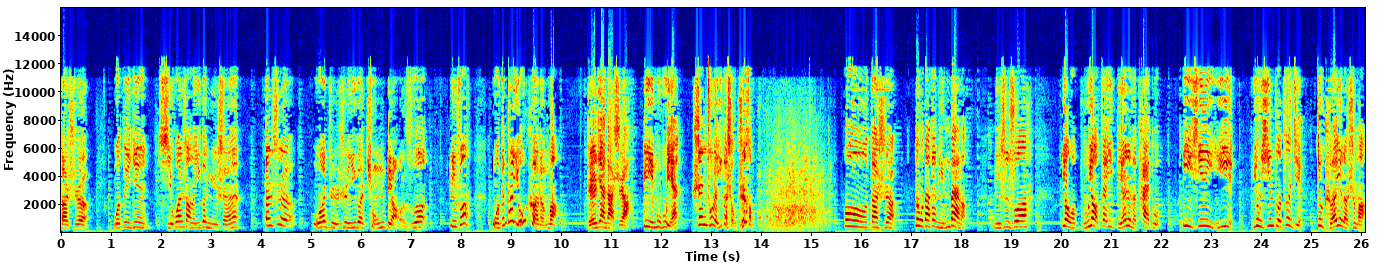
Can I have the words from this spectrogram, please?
大师，我最近喜欢上了一个女神，但是我只是一个穷屌丝，你说我跟她有可能吗？只见大师啊，闭目不言，伸出了一个手指头。哦，大师，那我大概明白了，你是说要我不要在意别人的态度，一心一意，用心做自己就可以了，是吗？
